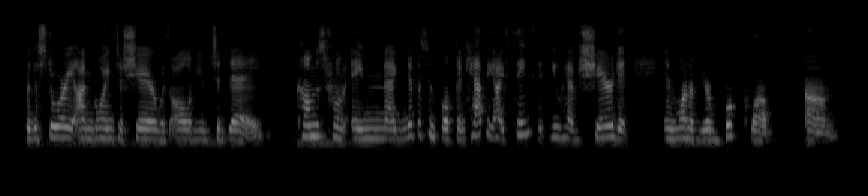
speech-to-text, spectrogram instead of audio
for the story I'm going to share with all of you today comes from a magnificent book. And Kathy, I think that you have shared it in one of your book club um,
